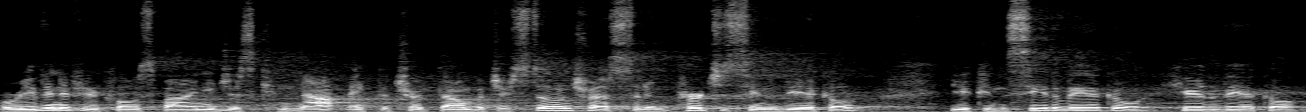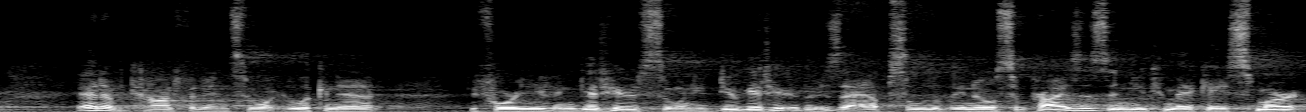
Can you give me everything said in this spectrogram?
or even if you're close by and you just cannot make the trip down, but you're still interested in purchasing the vehicle, you can see the vehicle, hear the vehicle, and have confidence in what you're looking at before you even get here. So when you do get here, there's absolutely no surprises and you can make a smart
